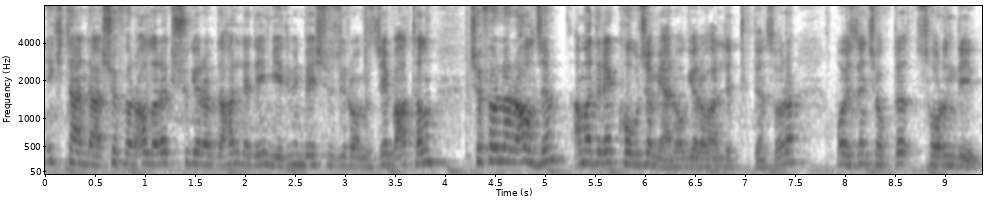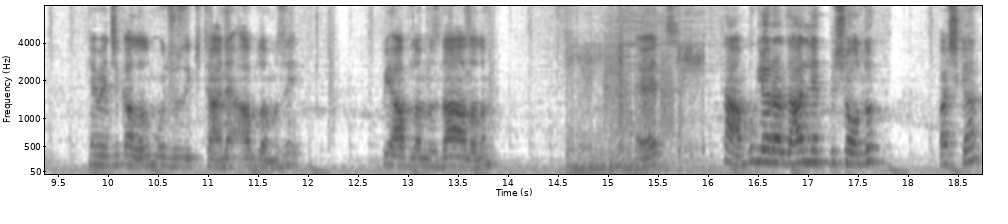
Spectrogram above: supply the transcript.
iki tane daha şoför alarak şu görevde halledeyim. 7500 euro'muz cebe atalım. Şoförleri alacağım ama direkt kovacağım yani o görevi hallettikten sonra. O yüzden çok da sorun değil. Hemencik alalım ucuz iki tane ablamızı. Bir ablamız daha alalım. Evet. Tamam bu görevde halletmiş olduk. Başka?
